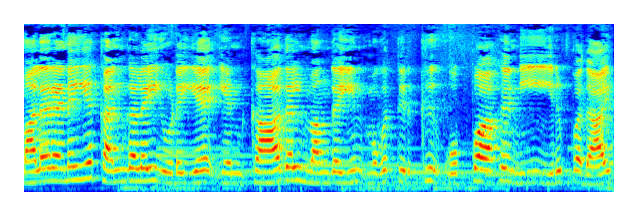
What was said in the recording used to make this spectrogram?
மலரணைய கண்களை உடைய என் காதல் மங்கையின் முகத்திற்கு ஒப்பாக நீ இருப்பதாய்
